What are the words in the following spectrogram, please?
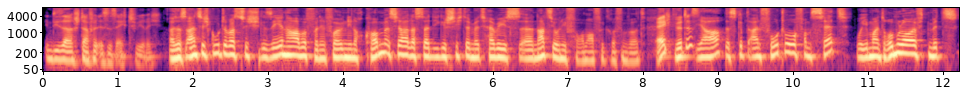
in dieser Staffel ist es echt schwierig. Also das einzig Gute, was ich gesehen habe von den Folgen, die noch kommen, ist ja, dass da die Geschichte mit Harrys äh, Nazi-Uniform aufgegriffen wird. Echt, wird es? Ja, es gibt ein Foto vom Set, wo jemand rumläuft mit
